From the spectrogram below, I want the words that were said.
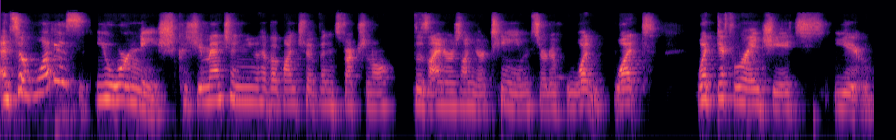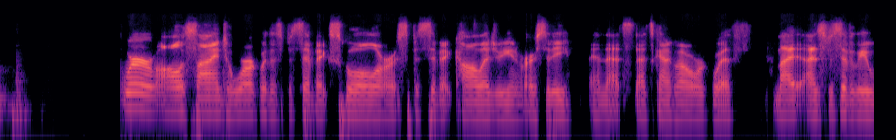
And so, what is your niche? Because you mentioned you have a bunch of instructional designers on your team. Sort of what what what differentiates you? We're all assigned to work with a specific school or a specific college or university, and that's that's kind of who I work with my I'm specifically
